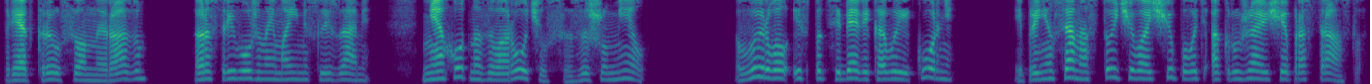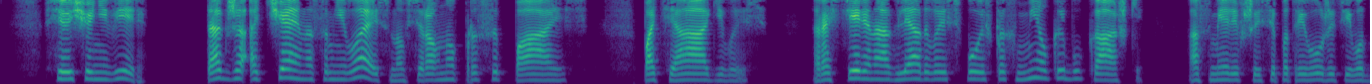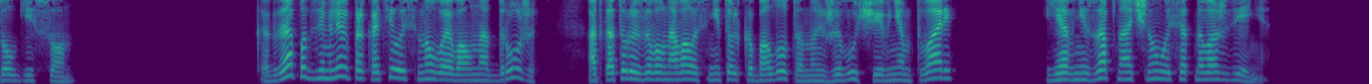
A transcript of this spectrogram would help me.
Приоткрыл сонный разум, растревоженный моими слезами, неохотно заворочился, зашумел, вырвал из-под себя вековые корни и принялся настойчиво ощупывать окружающее пространство, все еще не веря, также отчаянно сомневаясь, но все равно просыпаясь, потягиваясь, растерянно оглядываясь в поисках мелкой букашки, осмелившейся потревожить его долгий сон. Когда под землей прокатилась новая волна дрожи, от которой заволновалось не только болото, но и живущие в нем твари, я внезапно очнулась от наваждения.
